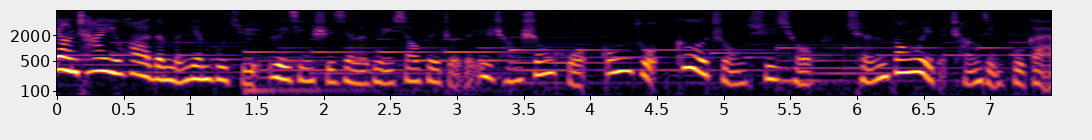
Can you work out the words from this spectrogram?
这样差异化的门店布局，瑞幸实现了对于消费者的日常生活、工作各种需求全方位的场景覆盖。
